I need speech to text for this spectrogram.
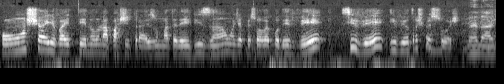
concha e vai ter no, na parte de trás uma televisão onde a pessoa vai poder ver, se ver e ver outras pessoas. Verdade.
